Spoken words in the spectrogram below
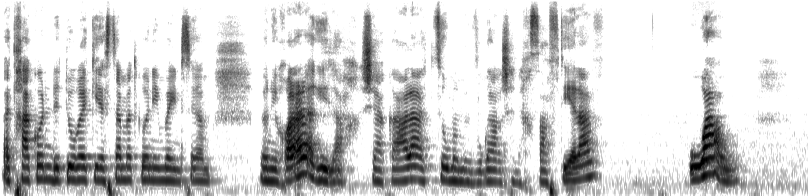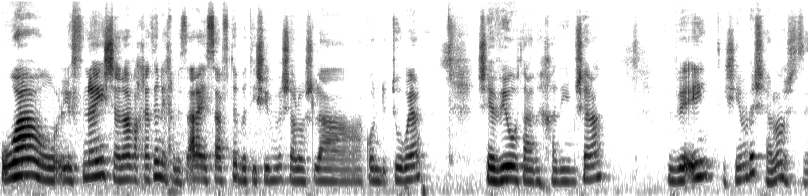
פתחה קונדטורה כי עשתה מתכונים באינסטגרם. ואני יכולה להגיד לך שהקהל העצום המבוגר שנחשפתי אליו, וואו, וואו, לפני שנה וחצי נכנסה אליי סבתא בת 93 לקונדיטוריה, שהביאו אותה הנכדים שלה, והיא 93, זה,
